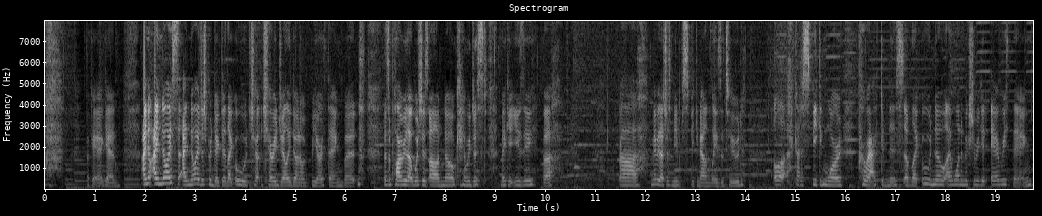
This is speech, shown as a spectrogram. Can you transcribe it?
okay, again. I know, I know, I, I know. I just predicted like, oh, ch cherry jelly donut would be our thing, but there's a part of me that wishes, oh no, can we just make it easy? But uh, maybe that's just me speaking out in lassitude. Ugh, I gotta speak in more proactiveness of like, oh no, I want to make sure we get everything.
